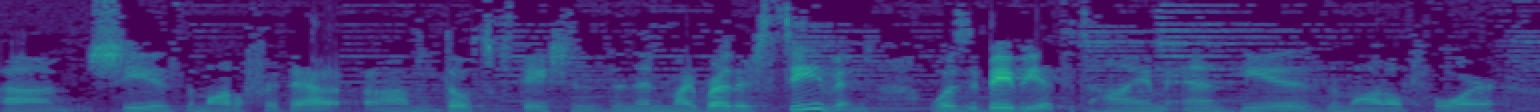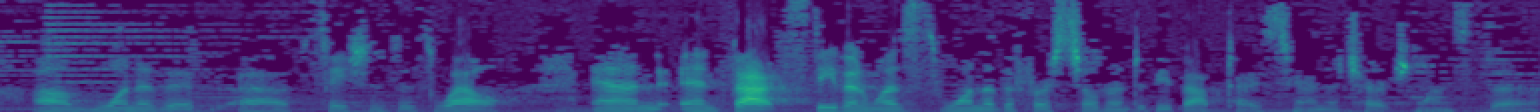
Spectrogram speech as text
um, she is the model for that um, those stations. And then my brother Stephen was a baby at the time, and he is the model for um, one of the uh, stations as well. And in fact, Stephen was one of the first children to be baptized here in the church once the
